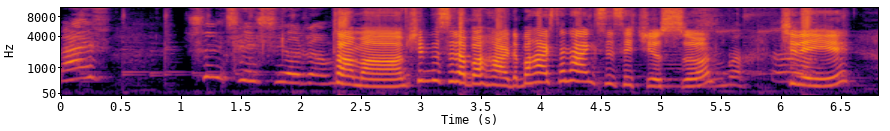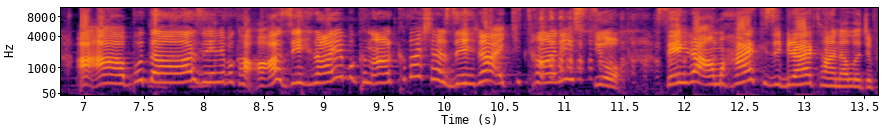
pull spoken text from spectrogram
Ben şunu seçiyorum. Tamam. Şimdi sıra Bahar'da. Bahar sen hangisini seçiyorsun? Çileği. Aa bu da Zeynep'e bak. Aa Zehra'ya bakın arkadaşlar. Zehra iki tane istiyor. Zehra ama herkese birer tane alacağım.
